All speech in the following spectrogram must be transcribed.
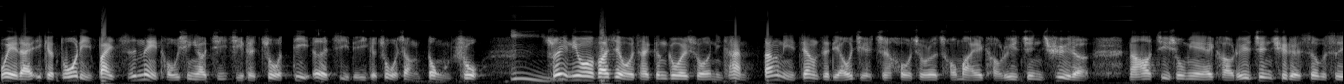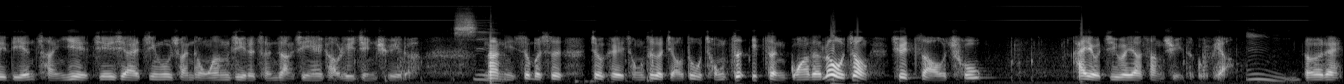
未来一个多礼拜之内，投信要积极的做第二季的一个做账动作。嗯，所以你有没有发现，我才跟各位说，你看，当你这样子了解之后，除了筹码也考虑进去了，然后技术面也考虑进去了，是不是连产业接下来进入传统旺季的成长性也考虑进去了？是，那你是不是就可以从这个角度，从这一整瓜的漏洞去找出？还有机会要上去的股票，嗯，对不对？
